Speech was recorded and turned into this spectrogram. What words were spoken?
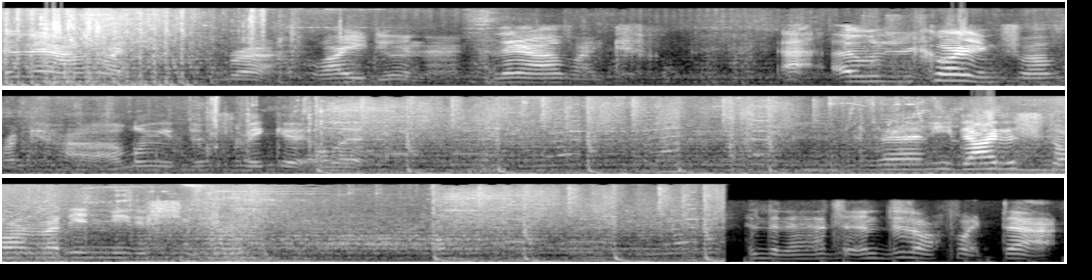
And then I was like, bruh, why are you doing that? And then I was like, I, I was recording, so I was like, ah, let me just make it lit. And then he died of storm, I didn't need to shoot him. And then I had to end it off like that.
